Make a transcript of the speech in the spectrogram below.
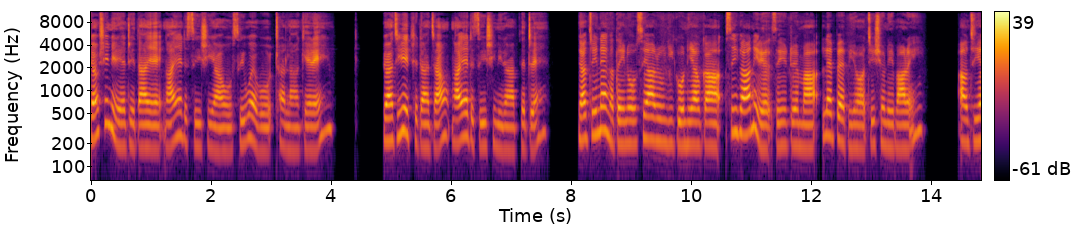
ရောက်ရှိနေတဲ့ဒေသရဲ့9ရက်တစည်းရှိရာကိုဈေးဝယ်ဖို့ထွက်လာခဲ့တယ်။ရွာကြီးတွေဖြစ်တာကြောင့်9ရက်တစည်းရှိနေတာဖြစ်တယ်။မြောက်ကြီးနဲ့ငသိန်းတို့ဆရာလူကြီးကိုနှစ်ယောက်ကစီကားနေတဲ့ဈေးအတွင်းမှာလှည့်ပက်ပြီးတော့ကြည့်ရှုနေပါတယ်။အောင်ကြီးက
